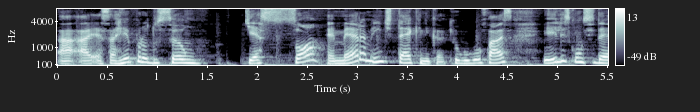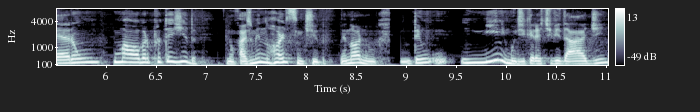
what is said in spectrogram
a- a- essa reprodução que é só, é meramente técnica que o Google faz, eles consideram uma obra protegida. Não faz o menor sentido. Menor, não, não tem um, um mínimo de criatividade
